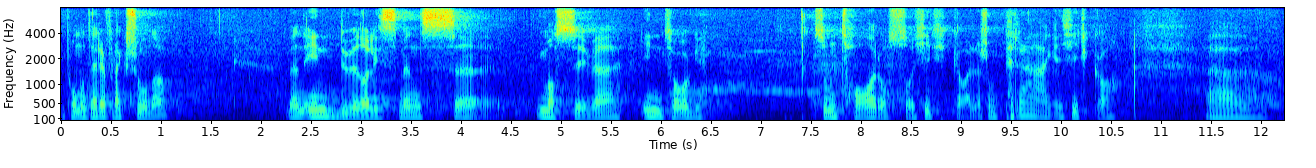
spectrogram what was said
på en måte refleksjoner. Men individualismens eh, massive inntog som tar også kirka, eller som preger kirka. Eh,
